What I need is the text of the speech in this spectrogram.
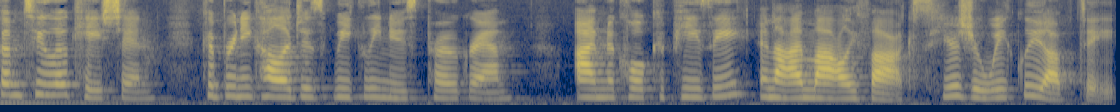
Welcome to LOQation, Cabrini College's weekly news program. I'm Nicole Capizzi. And I'm Molly Fox. Here's your weekly update.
